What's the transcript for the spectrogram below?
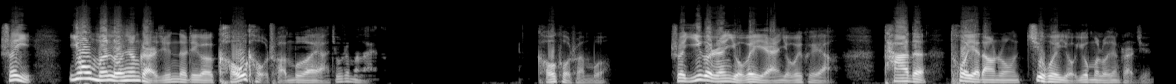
所以幽门螺旋杆菌的这个口口传播呀，就这么来的。口口传播，说一个人有胃炎、有胃溃疡，他的唾液当中就会有幽门螺旋杆菌，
